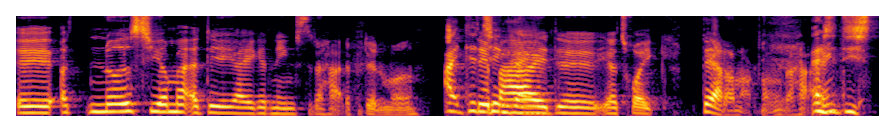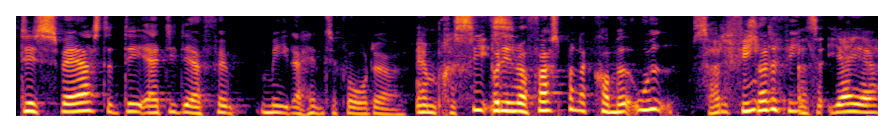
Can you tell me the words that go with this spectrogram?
Øh, og noget siger mig, at det, jeg ikke er den eneste, der har det på den måde. Ej, det det er tænker bare jeg et, øh, jeg tror ikke, det er der nok nogen, der har. Altså ikke? de, det sværeste, det er de der 5 meter hen til fordøren. Jamen præcis, Fordi når først man er kommet ud, så er det fint. så er det fint. Altså, ja, ja,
